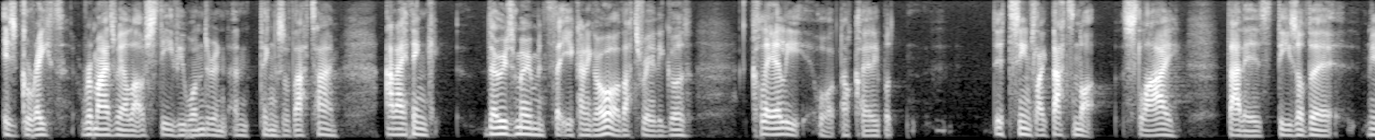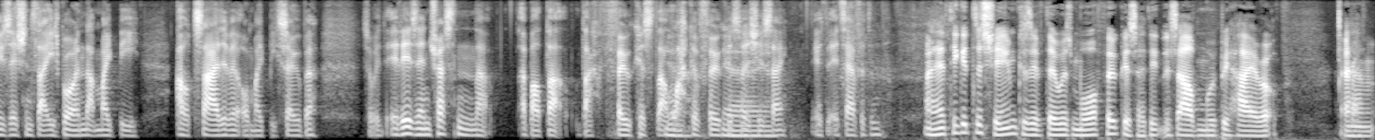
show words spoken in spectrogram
is great. Reminds me a lot of Stevie Wonder and, and things of that time. And I think those moments that you kind of go, oh, that's really good. Clearly, well, not clearly, but it seems like that's not Sly. That is these other musicians that he's brought in that might be outside of it or might be sober. So it, it is interesting that about that that focus, that Yeah, lack of focus, yeah, as you yeah. say. It, it's evident. And I think it's a shame because if there was more focus, I think this album would be higher up. Um,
